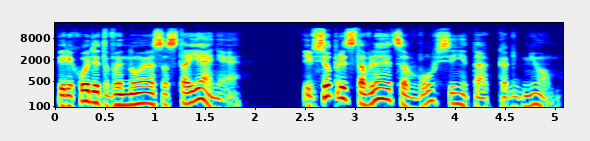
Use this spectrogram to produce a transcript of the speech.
переходит в иное состояние, и все представляется вовсе не так, как днем.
